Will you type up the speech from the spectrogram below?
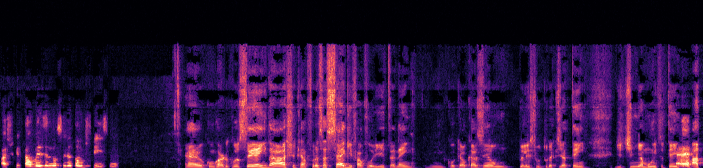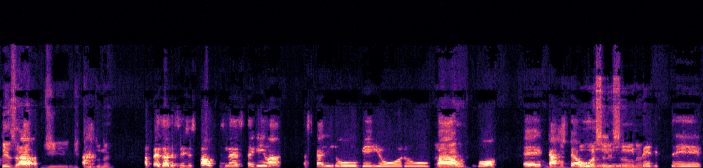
Acho que talvez ele não seja tão difícil, né? É, eu concordo com você. Ainda acho que a França segue favorita, né? Em, em qualquer ocasião, pela estrutura que já tem de time há muito tempo, é, apesar a, de, de tudo, né? Apesar desses desfalques, né? Seguem lá. Ascarino, Gueioro, é. Baltimore, é, Castelini, né? PDC,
